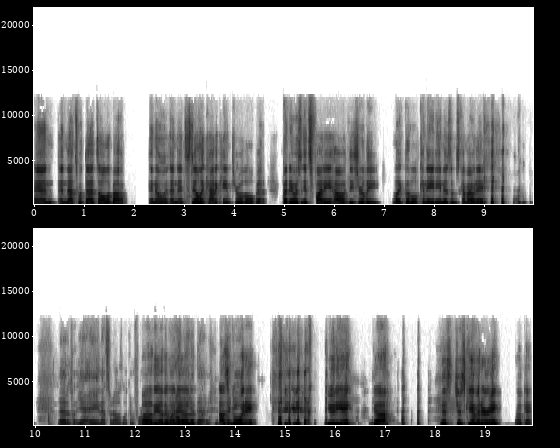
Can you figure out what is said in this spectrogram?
and and that's what that's all about, you know. And and still, it kind of came through a little bit, but it was it's funny how these really like little Canadianisms come out, eh? that is, yeah, hey, that's what I was looking for. Oh, right the other one, I yeah, needed that- that. How's I it going, eh? Beauty, beauty, eh? Yeah. Just just giving her, eh? Okay.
